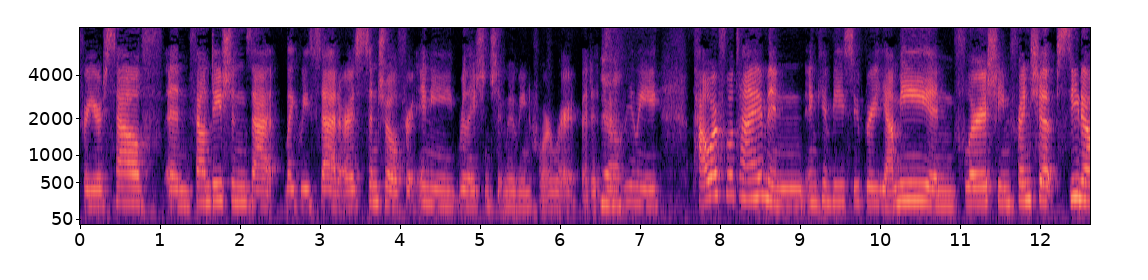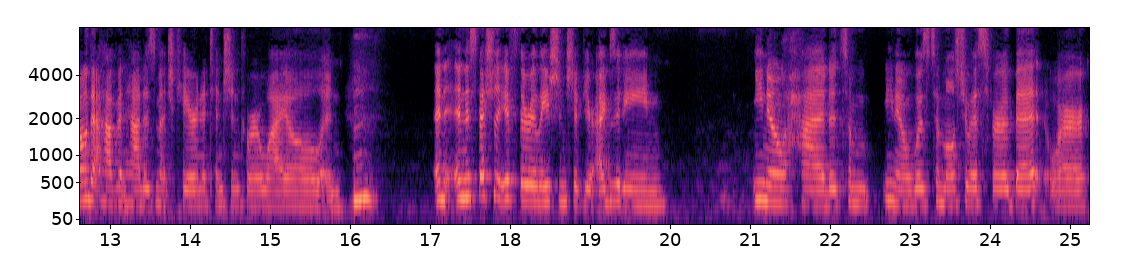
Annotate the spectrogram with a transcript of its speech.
for yourself and foundations that like we said are essential for any relationship moving forward but it's yeah. a really powerful time and and can be super yummy and flourishing friendships you know that haven't had as much care and attention for a while and mm. and and especially if the relationship you're exiting you know, had some, you know, was tumultuous for a bit or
